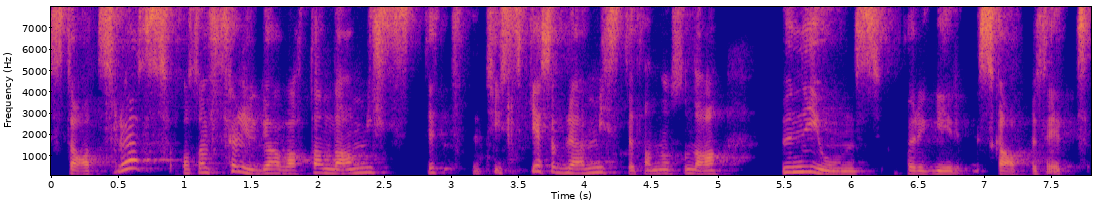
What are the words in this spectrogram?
statsløs. Og som følge av at han da mistet det tyske, så ble han, mistet han også da unionsborgerskapet sitt.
